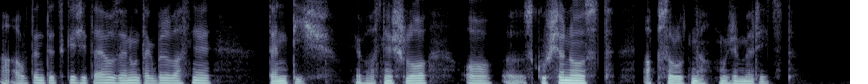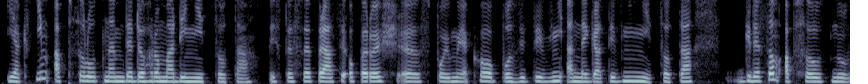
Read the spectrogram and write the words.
a autenticky žitého zenu, tak byl vlastně ten týž. Že vlastně šlo o e, zkušenost absolutna, můžeme říct. Jak s tím absolutnem jde dohromady nicota? Ty v té své práci operuješ eh, s pojmy jako pozitivní a negativní nicota. Kde v tom absolutnu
